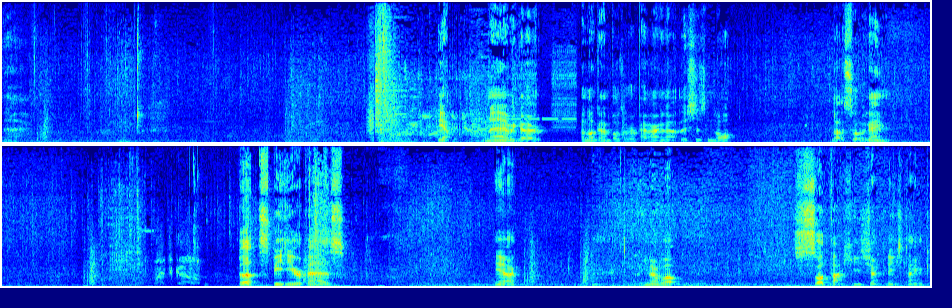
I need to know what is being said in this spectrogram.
yeah, there we go. I'm not going to bother repairing that. This is not that sort of game. But speedy repairs. Yeah, I, you know what? Sod that huge Japanese tank.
